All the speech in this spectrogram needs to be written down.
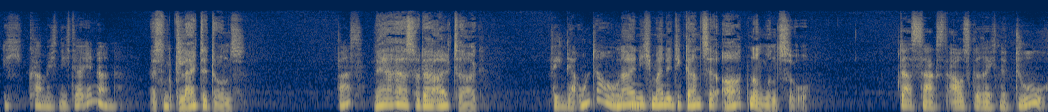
Ich kann mich nicht erinnern. Es entgleitet uns. Was? Ja, so der Alltag. Wegen der Unterhosen? Nein, ich meine die ganze Ordnung und so. Das sagst ausgerechnet du.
